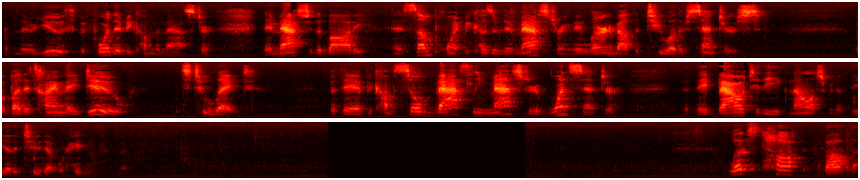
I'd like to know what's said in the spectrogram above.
from their youth, before they become the master, they master the body, and at some point, because of their mastering, they learn about the two other centers. But by the time they do, it's too late. But they have become so vastly mastered of one center they bow to the acknowledgement of the other two that were hidden from them. Let's talk about the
